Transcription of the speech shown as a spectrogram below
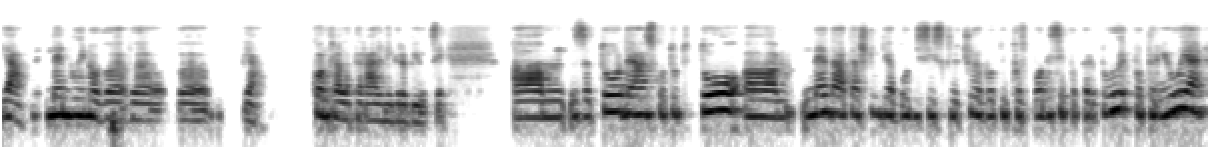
ja, ne nujno v v v, ja, kontralateralni grabilci. zato dejansko tudi to ne da ta študija bodisi izključuje bodisi potrjuje,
